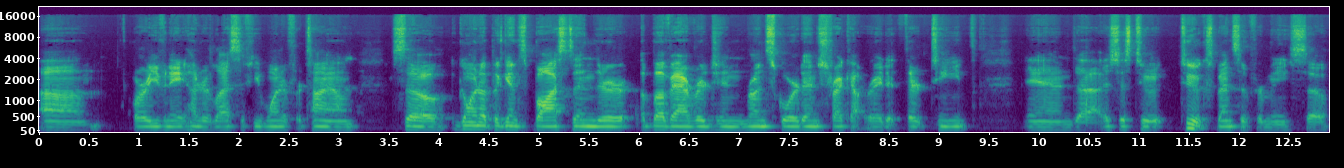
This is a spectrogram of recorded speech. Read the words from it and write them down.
um, or even 800 less if you want it for Taillon. So going up against Boston, they're above average in run scored and strikeout rate at 13th, and uh, it's just too too expensive for me. So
